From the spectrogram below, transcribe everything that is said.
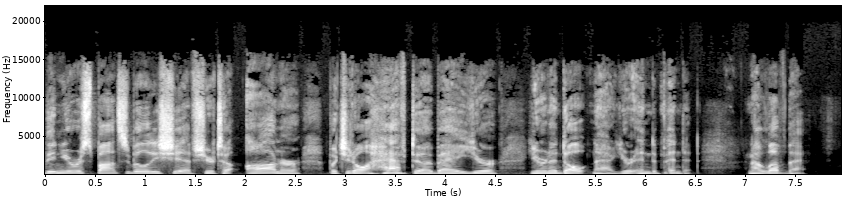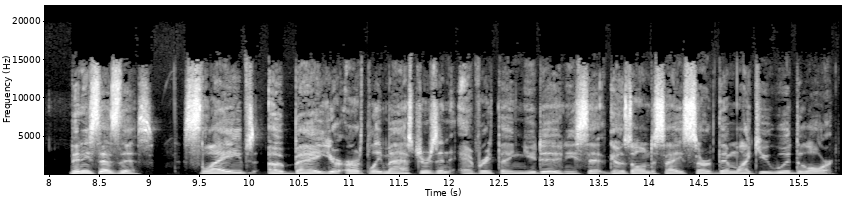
then your responsibility shifts. You're to honor, but you don't have to obey. You're you're an adult now. You're independent. And I love that. Then he says this Slaves, obey your earthly masters in everything you do. And he said, goes on to say, serve them like you would the Lord.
